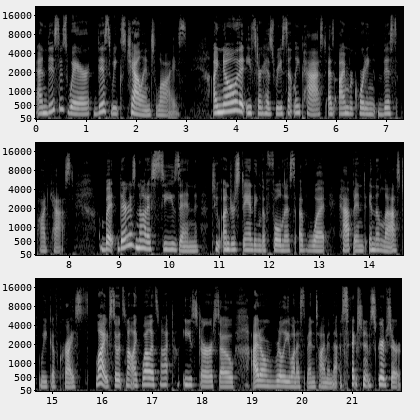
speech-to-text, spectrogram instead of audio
And this is where this week's challenge lies. I know that Easter has recently passed as I'm recording this podcast, but there is not a season to understanding the fullness of what happened in the last week of Christ's life. So it's not like, well, it's not Easter, so I don't really want to spend time in that section of scripture.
